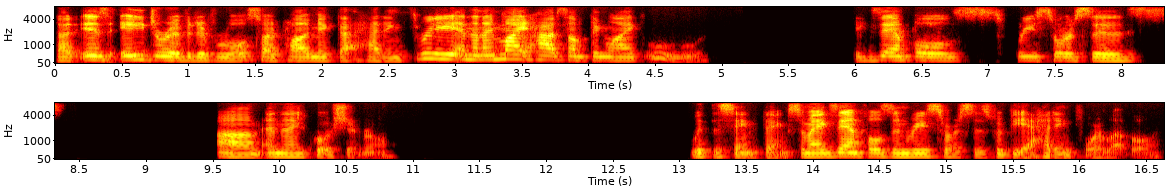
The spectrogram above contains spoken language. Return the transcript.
That is a derivative rule. So I'd probably make that heading three. And then I might have something like, ooh, examples, resources, um, and then quotient rule with the same thing. So my examples and resources would be a heading four level.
